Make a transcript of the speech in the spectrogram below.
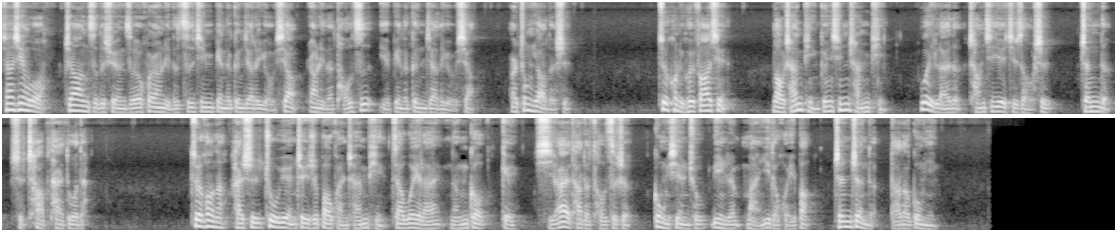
相信我，这样子的选择会让你的资金变得更加的有效，让你的投资也变得更加的有效。而重要的是，最后你会发现，老产品跟新产品。未来的长期业绩走势真的是差不太多的。最后呢，还是祝愿这支爆款产品在未来能够给喜爱它的投资者贡献出令人满意的回报，真正的达到共赢。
